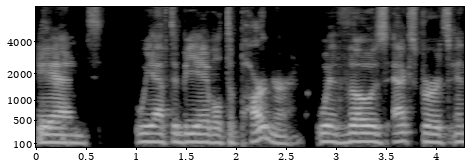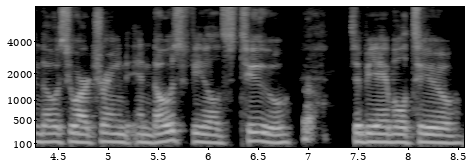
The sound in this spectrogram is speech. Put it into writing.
Yeah. And we have to be able to partner with those experts and those who are trained in those fields too, to be able to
